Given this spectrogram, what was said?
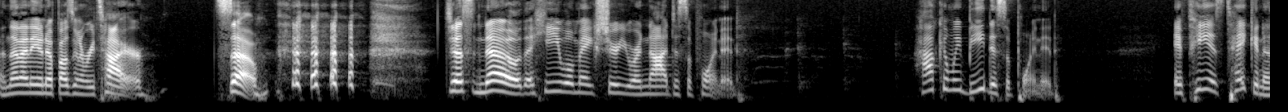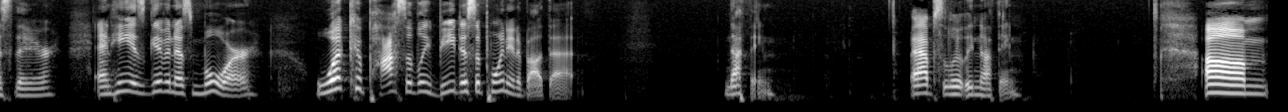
And then I didn't even know if I was going to retire. So, just know that He will make sure you are not disappointed. How can we be disappointed? If He has taken us there and He has given us more, what could possibly be disappointing about that? Nothing. Absolutely nothing. Um,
